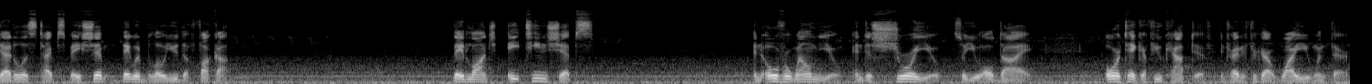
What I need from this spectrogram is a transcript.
Daedalus type spaceship, they would blow you the fuck up. They'd launch 18 ships and overwhelm you and destroy you so you all die or take a few captive and try to figure out why you went there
